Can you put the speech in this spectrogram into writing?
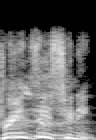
Transitioning.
